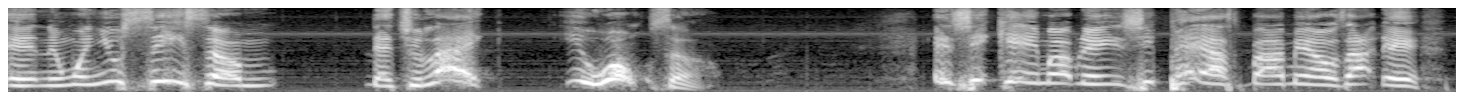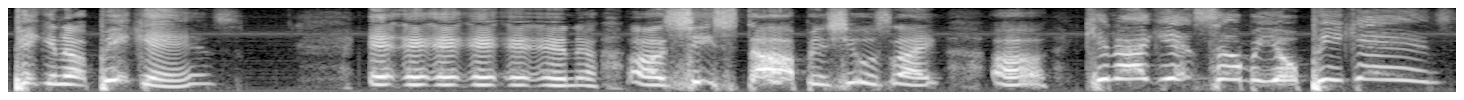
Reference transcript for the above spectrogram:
And, and when you see something that you like, you want some. And she came up there, she passed by me. I was out there picking up pecans and, and, and, and uh, she stopped and she was like, uh, Can I get some of your pecans?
